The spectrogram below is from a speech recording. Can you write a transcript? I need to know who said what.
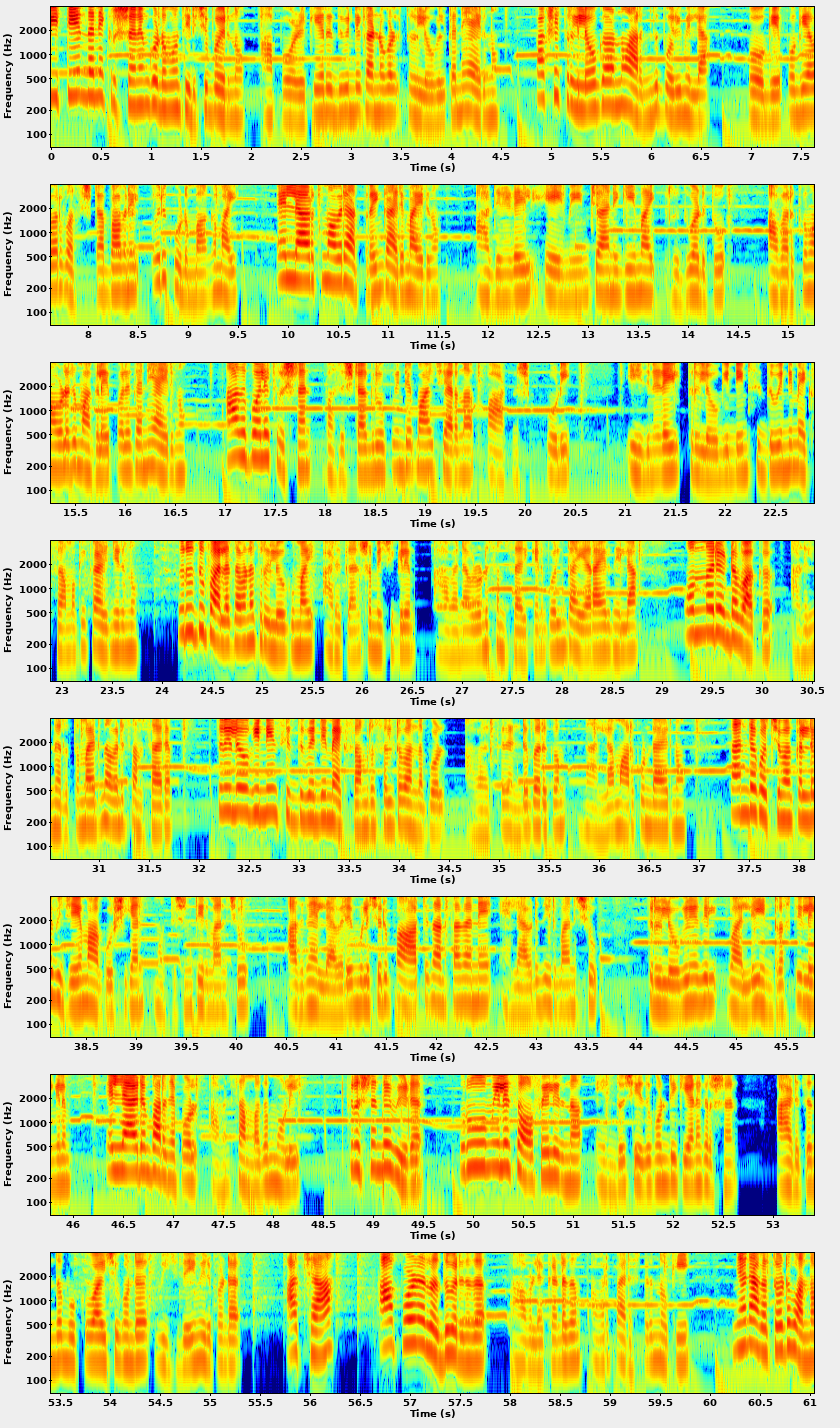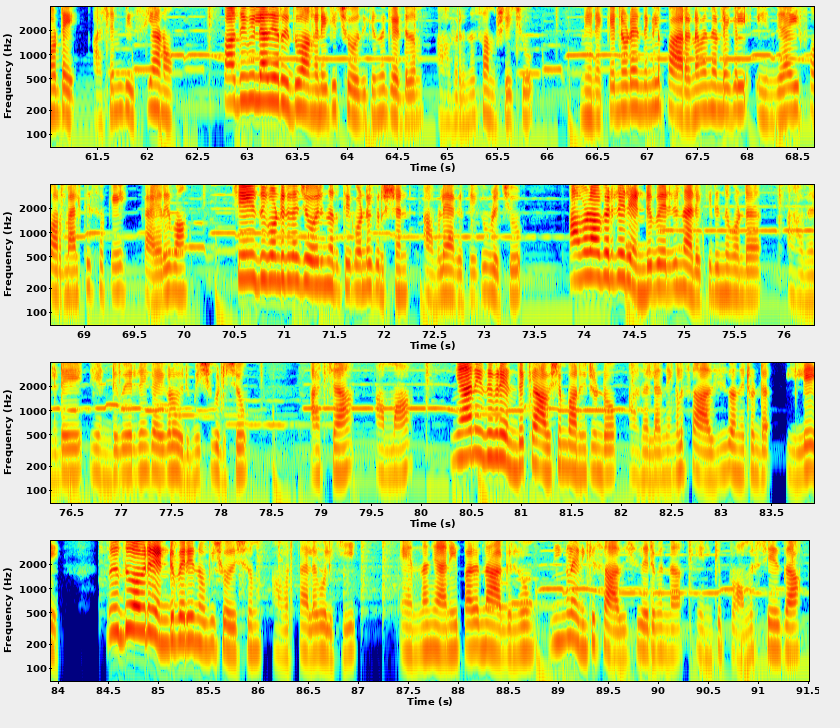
Speaker 1: പിറ്റേയും തന്നെ കൃഷ്ണനും കുടുംബവും തിരിച്ചു പോയിരുന്നു. അപ്പോഴേക്ക് ഋതുവിന്റെ കണ്ണുകൾ ത്രിലോകിൽ തന്നെയായിരുന്നു. പക്ഷെ ത്രിലോക ഒന്നും അറിഞ്ഞത് പോലുമില്ല. പോകെ പോകെ അവർ വസിഷ്ഠ ഭവനിൽ ഒരു കുടുംബാംഗമായി. എല്ലാവർക്കും അവർ അത്രയും കാര്യമായിരുന്നു. അതിനിടയിൽ ഹേമയും ജാനകിയുമായി ഋതു അടുത്തു. അവർക്കും അവളൊരു മകളെ പോലെ തന്നെയായിരുന്നു. അതുപോലെ കൃഷ്ണൻ വസിഷ്ഠ ഗ്രൂപ്പിന്റെയുമായി ചേർന്ന പാർട്ട്ണർഷിപ്പ് കൂടി. ഇതിനിടയിൽ ത്രിലോകിന്റെയും സിദ്ധുവിന്റെയും എക്സാം ഒക്കെ കഴിഞ്ഞിരുന്നു. ഋതു പലതവണ ത്രിലോകുമായി അടുക്കാൻ ശ്രമിച്ചെങ്കിലും അവൻ അവളോട് സംസാരിക്കാൻ പോലും തയ്യാറായിരുന്നില്ല. ഒന്നോ രണ്ടോ വാക്ക്. അതിൽ നിർത്തുമായിരുന്നു അവന്റെ സംസാരം. ത്രിലോകിന്റെയും സിദ്ധുവിന്റെയും എക്സാം റിസൾട്ട് വന്നപ്പോൾ അവർക്ക് രണ്ടു പേർക്കും നല്ല മാർക്കുണ്ടായിരുന്നു തന്റെ കൊച്ചുമക്കളുടെ വിജയം ആഘോഷിക്കാൻ മുത്തശ്ശൻ തീരുമാനിച്ചു. അതിന് എല്ലാവരെയും വിളിച്ചൊരു പാർട്ടി നടത്താൻ തന്നെ എല്ലാവരും തീരുമാനിച്ചു. ത്രിലോകിന് ഇതിൽ വലിയ ഇൻട്രസ്റ്റ് ഇല്ലെങ്കിലും എല്ലാവരും പറഞ്ഞപ്പോൾ അവൻ സമ്മതം മൂളി. കൃഷ്ണന്റെ വീട് റൂമിലെ സോഫയിലിരുന്ന് എന്തോ ചെയ്തുകൊണ്ടിരിക്കുകയാണ് കൃഷ്ണൻ. അടുത്തെന്തോ ബുക്ക് വായിച്ചുകൊണ്ട് വിജിതയും ഇരിപ്പുണ്ട്. അച്ഛാ അപ്പോഴാണ് ഋതു വരുന്നത് അവളെ കണ്ടതും അവർ പരസ്പരം നോക്കി. ഞാൻ അകത്തോട്ട് വന്നോട്ടെ അച്ഛൻ ബിസിയാണോ? പതിവില്ലാതെ ഋതു അങ്ങനെയൊക്കെ ചോദിക്കുന്നു കേട്ടതും അവരൊന്ന് സംശയിച്ചു. നിനക്ക് എന്നോട് എന്തെങ്കിലും പറയണമെന്നുണ്ടെങ്കിൽ എന്തിനാ ഈ ഫോർമാലിറ്റീസ് ഒക്കെ? കയറി വാ. ചെയ്തുകൊണ്ടിരുന്ന ജോലി നിർത്തിക്കൊണ്ട് കൃഷ്ണൻ അവളെ അകത്തേക്ക് വിളിച്ചു. അവൾ അവരുടെ രണ്ടുപേരുടെ നടുക്കിരുന്നു കൊണ്ട് അവരുടെ രണ്ടുപേരുടെയും കൈകൾ ഒരുമിച്ച് പിടിച്ചു. അച്ഛ അമ്മ ഞാൻ ഇതുവരെ എന്തൊക്കെ ആവശ്യം പറഞ്ഞിട്ടുണ്ടോ? അതെല്ലാം നിങ്ങൾ സാധിച്ചു തന്നിട്ടുണ്ട് ഇല്ലേ? ഋതു അവർ രണ്ടുപേരെയും നോക്കി ചോദിച്ചതും അവർ തല കുലുക്കി. എന്നാൽ ഞാൻ ഈ പറയുന്ന ആഗ്രഹവും നിങ്ങൾ എനിക്ക് സാധിച്ചു തരുമെന്ന് എനിക്ക് പ്രോമിസ് ചെയ്താ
